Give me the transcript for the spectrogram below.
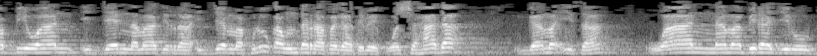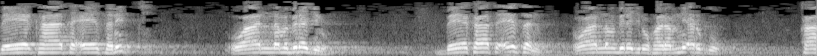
rabbii waan ijjeen namaatirraa ijjeen makluuqa hundarraa fagaate beeku. Washahaada gama isa waan nama bira jiru beekaa ta'ee sanitti waan nama bira jiru. Beekaa ta'ee san waan nama bira jiru kan namni argu ka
